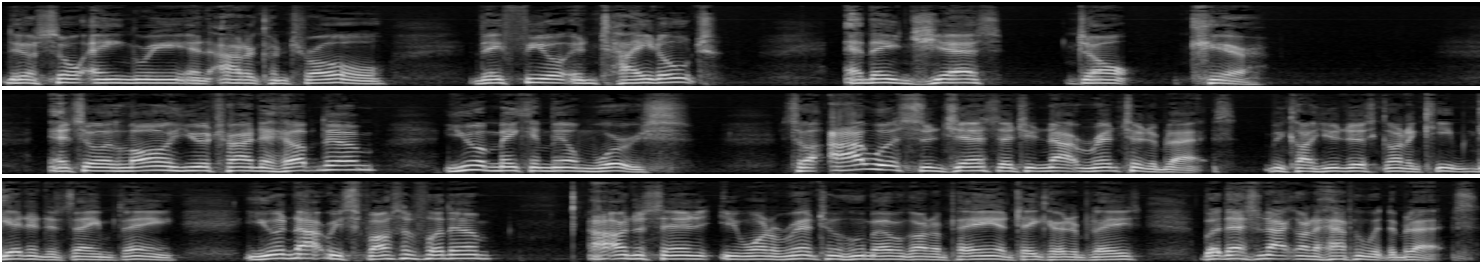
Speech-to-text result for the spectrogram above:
they're so angry and out of control. They feel entitled, and they just don't care. And so, as long as you're trying to help them, you're making them worse. So, I would suggest that you not rent to the blacks because you're just going to keep getting the same thing. You're not responsible for them. I understand you want to rent to whomever going to pay and take care of the place, but that's not going to happen with the blacks.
